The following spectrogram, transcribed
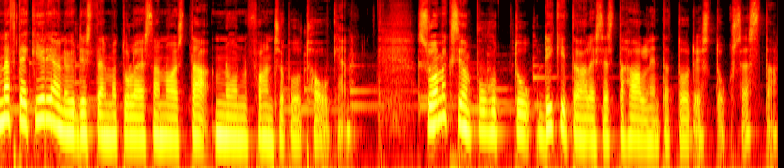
NFT-kirjan yhdistelmä tulee sanoista non-fungible token. Suomeksi on puhuttu digitaalisesta hallintatodistuksesta,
